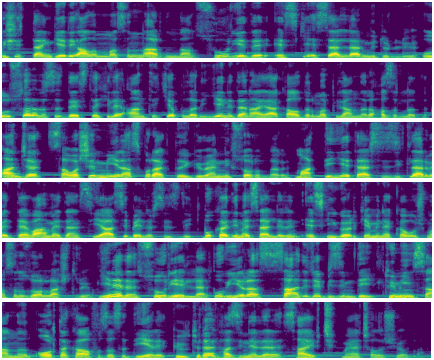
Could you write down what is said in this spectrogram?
IŞİD'den geri alınmasının ardından Suriye'de Eski Eserler Müdürlüğü uluslararası destek ile antik yapıları yeniden ayağa kaldırma planları hazırladı. Ancak savaşın miras bıraktığı güvenlik sorunları, maddi yetersizlikler ve devam eden siyasi belirsizlik bu kadim eserlerin eski görkemine kavuşmasını zorlaştırıyor. Yine de Suriyeliler bu miras sadece bizim değil, tüm insanlığın ortak hafızası diyerek kültürel hazinelere sahip çıkmaya çalışıyorlar.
